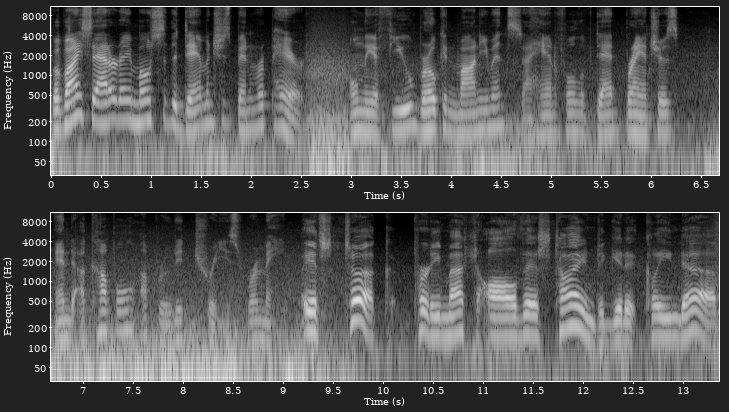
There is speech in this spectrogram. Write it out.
But by Saturday, most of the damage has been repaired. Only a few broken monuments, a handful of dead branches, and a couple uprooted trees remain. It's took pretty much all this time to get it cleaned up.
